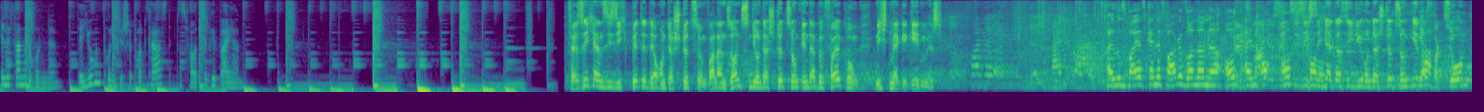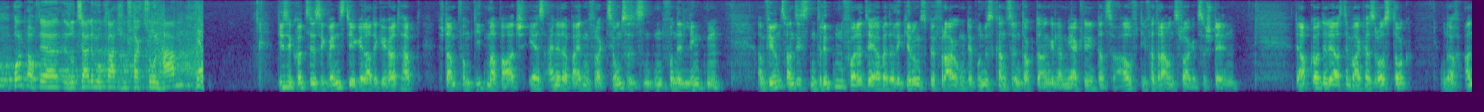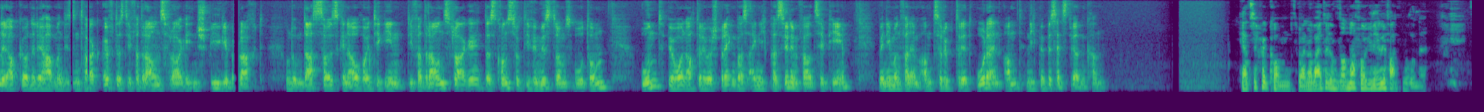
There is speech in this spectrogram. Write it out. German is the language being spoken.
Elefantenrunde, der jugendpolitische Podcast des VCP Bayern. Versichern Sie sich bitte der Unterstützung, weil ansonsten die Unterstützung in der Bevölkerung nicht mehr gegeben ist. Also es war jetzt keine Frage, sondern eine, Auf, eine Sind Sie sich sicher, dass Sie die Unterstützung Ihrer ja. Fraktion und auch der sozialdemokratischen Fraktion haben? Ja. Diese kurze Sequenz, die ihr gerade gehört habt, stammt vom Dietmar Bartsch. Er ist einer der beiden Fraktionsvorsitzenden von den Linken. Am 24.03. forderte er bei der Regierungsbefragung der Bundeskanzlerin Dr. Angela Merkel dazu auf, die Vertrauensfrage zu stellen. Der Abgeordnete aus dem Wahlkreis Rostock und auch andere Abgeordnete haben an diesem Tag öfters die Vertrauensfrage ins Spiel gebracht. Und um das soll es genau heute gehen. Die Vertrauensfrage, das konstruktive Misstrauensvotum und wir wollen auch darüber sprechen, was eigentlich passiert im VCP, wenn jemand von einem Amt zurücktritt oder ein Amt nicht mehr besetzt werden kann. Herzlich willkommen zu einer weiteren Sonderfolge der Elefantenrunde.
